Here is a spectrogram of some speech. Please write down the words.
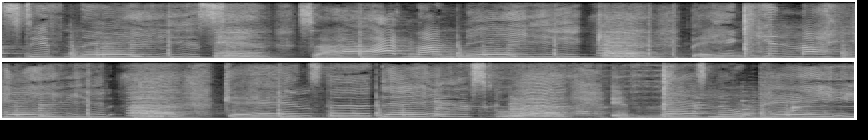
stiffness inside my neck and banging my head against the desk. Well, if there's no pain.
